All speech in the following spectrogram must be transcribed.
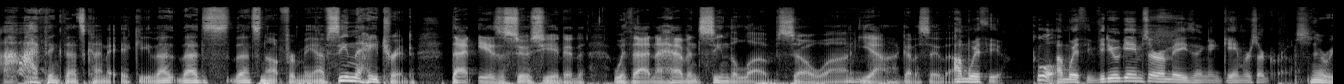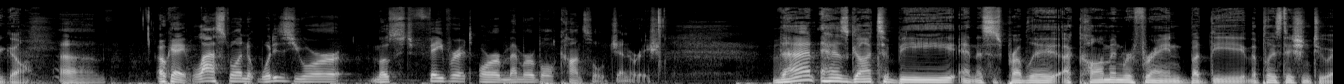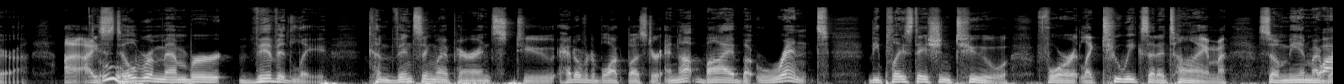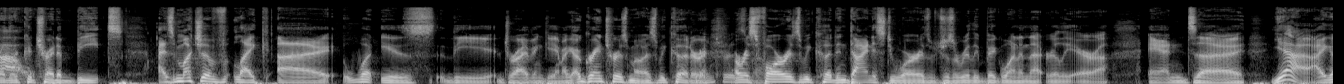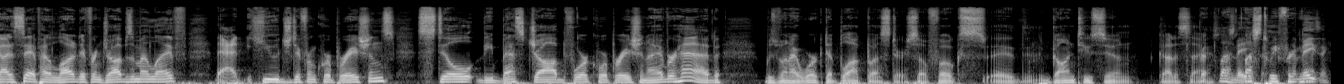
I think that's kind of icky. That that's that's not for me. I've seen the hatred that is associated with that, and I haven't seen the love. So uh, yeah, I gotta say that. I'm with you. Cool. I'm with you. Video games are amazing and gamers are gross. there we go. Okay, last one. What is your most favorite or memorable console generation? That has got to be, and this is probably a common refrain, but the the PlayStation 2 era. I, I still remember vividly convincing my parents to head over to Blockbuster and not buy but rent the PlayStation 2 for like two weeks at a time, so me and my brother could try to beat as much of like uh what is the driving game? Like, uh, Gran Turismo as we could or or as far as we could in Dynasty Wars which was a really big one in that early era. And uh yeah I got to say I've had a lot of different jobs in my life at huge different corporations. Still the best job for a corporation I ever had was when I worked at Blockbuster. So folks uh, gone too soon got to say Lest, lest we forget. Amazing.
